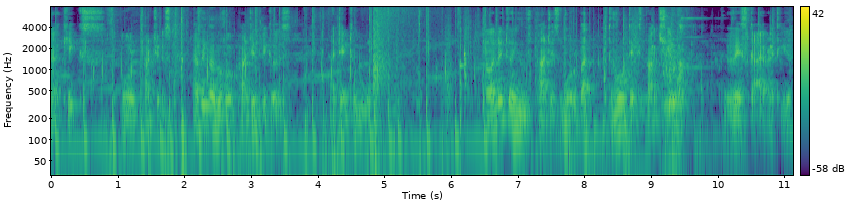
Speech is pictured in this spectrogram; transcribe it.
Uh, kicks or punches? I think I'll go for punches because I tend to. I tend to use punches more, but the vortex punch here, this guy right here,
